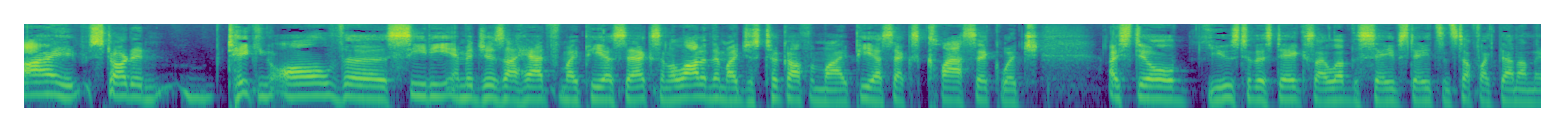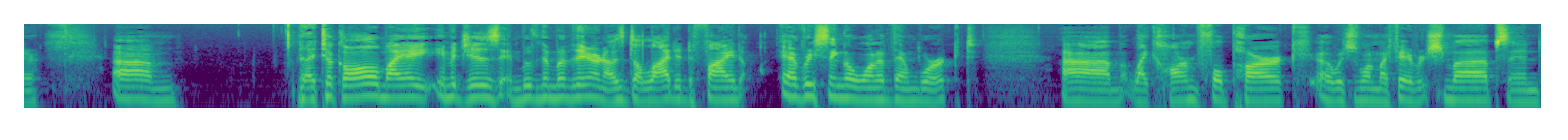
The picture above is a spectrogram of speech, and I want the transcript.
I started taking all the CD images I had for my PSX, and a lot of them I just took off of my PSX Classic, which I still use to this day because I love the save states and stuff like that on there. Um, but I took all my images and moved them over there, and I was delighted to find every single one of them worked. Um, like Harmful Park, uh, which is one of my favorite shmups, and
